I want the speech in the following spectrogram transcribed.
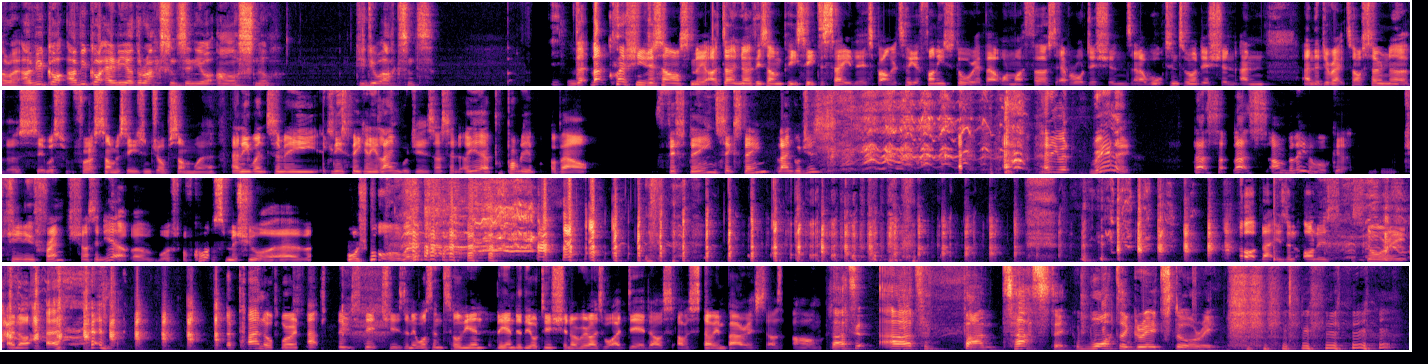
All right. Have you got Have you got any other accents in your arsenal? Do you do accents? That, question you just asked me, I don't know if it's on PC to say this, but I'm going to tell you a funny story about one of my first ever auditions. And I walked into an audition, and and the director, I was so nervous. It was for a summer season job somewhere, and he went to me, "Can you speak any languages?" I said, "Oh yeah, probably about 15, 16 languages." and he went, "Really?" That's that's unbelievable. Can you do French? I said, yeah, uh, of course, monsieur. Uh, bonjour. oh, that is an honest story, and, I, and panel were in absolute stitches. And it wasn't until the end, the end of the audition I realised what I did. I was I was so embarrassed. I was oh, that's that's fantastic! What a great story.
